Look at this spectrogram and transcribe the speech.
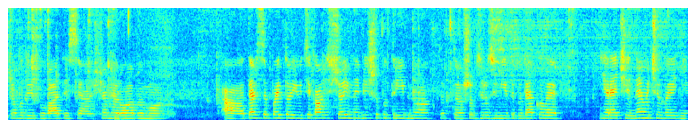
що буде відбуватися, що ми робимо. А теж запитую, цікавлюсь, що їм найбільше потрібно, тобто, щоб зрозуміти, бо деколи є речі неочевидні.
